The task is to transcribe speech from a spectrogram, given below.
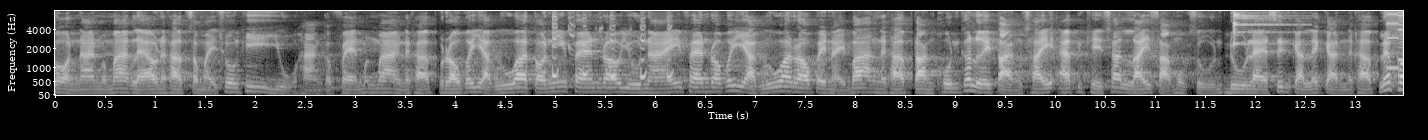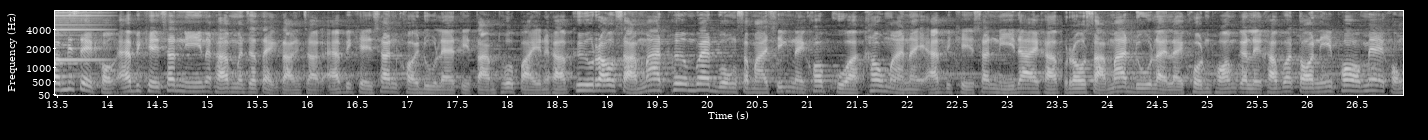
ก่อนนานมามากแล้วนะครับ สมัยช่วงที่อยู่ห่างกับแฟนมากๆนะครับ เราก็อยากรู้ว่าตอนนี้แฟนเราอยู่ไหน แฟนเราก็อยากรู้ว่าเราไปไหนบ้างนะครับ ต่างคนก็เลยต่างใช้แอปพลิเคชัน Line 360 ดูแลซึ่งกันและกันนะครับและความพิเศษของแอปพลิเคชันนี้นะครับมันจะแตกต่างจากแอปพลิเคชันคอยดูแลติดตามทั่วไปนะครับคือเราสามารถเพิ่มแวดวงสมาชิกในครอบครัวเข้ามาในแอปอปพลิเคชันนี้ได้ครับ เราสามารถดูหลาย ๆ คนพร้อมกันเลยครับ ว่าตอนนี้พ่อแม่ของ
